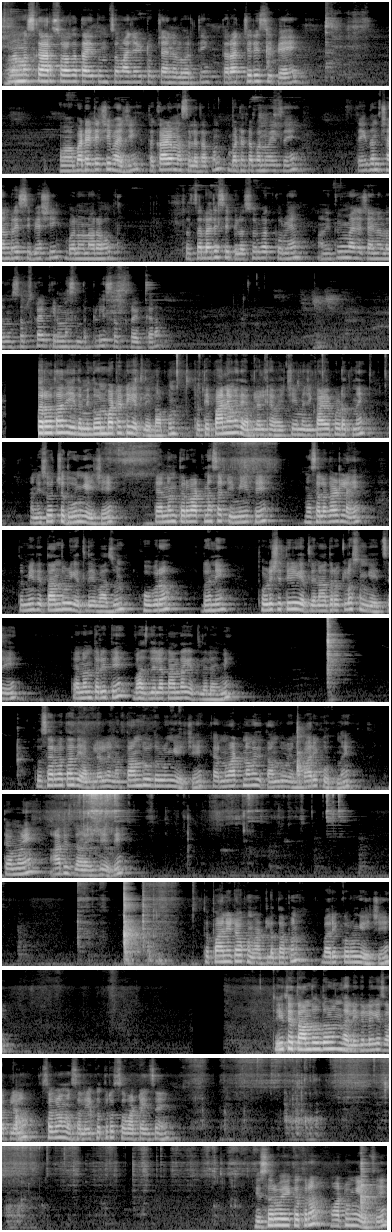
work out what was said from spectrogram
नमस्कार स्वागत आहे तुमचं माझ्या यूट्यूब चॅनलवरती तर आजची रेसिपी आहे बटाट्याची भाजी. तर काळ्या मसाल्यात आपण बटाटा बनवायचं आहे. तर एकदम छान रेसिपी अशी बनवणार आहोत. तर चला रेसिपीला सुरुवात करूया. आणि तुम्ही माझ्या चॅनलला अजून सबस्क्राईब केलं नसेल तर प्लीज सबस्क्राईब करा. सर्वात आधी इथं मी दोन बटाटे घेतले कापून तर ते पाण्यामध्ये आपल्याला ठेवायचे म्हणजे काळे पडत नाही. आणि स्वच्छ धुवून घ्यायचे त्यानंतर वाटण्यासाठी मी इथे मसाला काढला आहे. तर मी ते तांदूळ घेतले भाजून खोबरं धने थोडेसे तीळ घेतले ना अद्रक लसूण घ्यायचं आहे. त्यानंतर इथे भाजलेला कांदा घेतलेला आहे मी. तर सर्वात आधी आपल्याला ना तांदूळ दळून घ्यायचे कारण वाटणामध्ये तांदूळ आहे ना बारीक होत नाही. त्यामुळे आधीच दळायचे आहे ते. तर पाणी टाकून वाटलं तर आपण बारीक करून घ्यायचे तर इथे तांदूळ दळून झाले की लगेच आपल्याला सगळा मसाला एकत्रच वाटायचा आहे. हे सर्व एकत्र वाटून घ्यायचे.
